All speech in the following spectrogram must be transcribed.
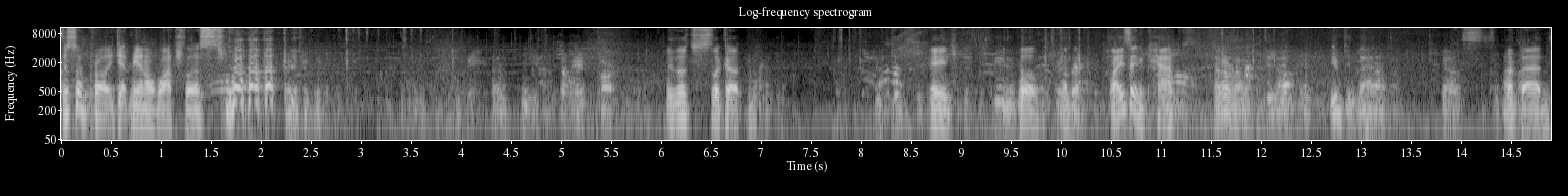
this will probably get me on a watch list. Let's just look up age. Whoa, why is it in caps? I don't know. You did that. Not bad.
